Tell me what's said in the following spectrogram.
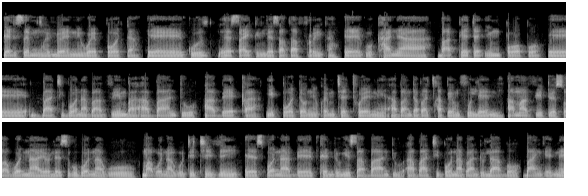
elisemngcelweni weborder eh ku eside le South Africa. Eh kukhanya baphethe imbhobho eh bathi bona bavimba abantu abeqa iborder ongekho emthethweni abantu abachapha emfuleni. Amavideo esiwabonayo lesikubona ku mabona kuthi TV eh sibona bephendukisa abantu abathi bona abantu la labo bangene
